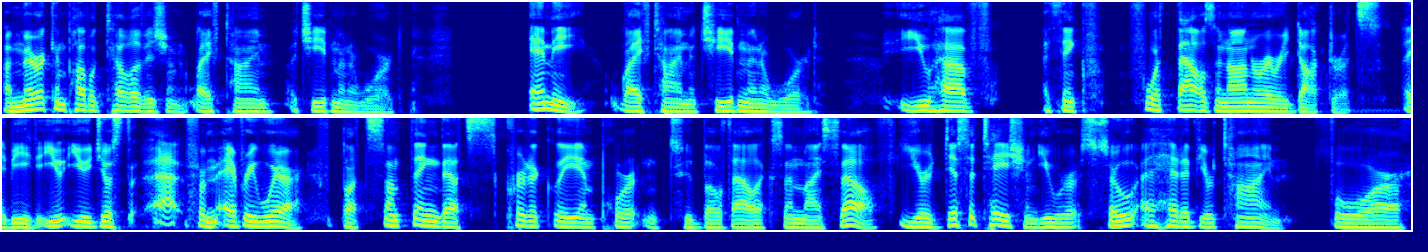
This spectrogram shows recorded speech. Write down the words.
American Public Television Lifetime Achievement Award, Emmy Lifetime Achievement Award. You have, I think, 4,000 honorary doctorates. I mean, you, you just uh, from everywhere. But something that's critically important to both Alex and myself your dissertation, you were so ahead of your time for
